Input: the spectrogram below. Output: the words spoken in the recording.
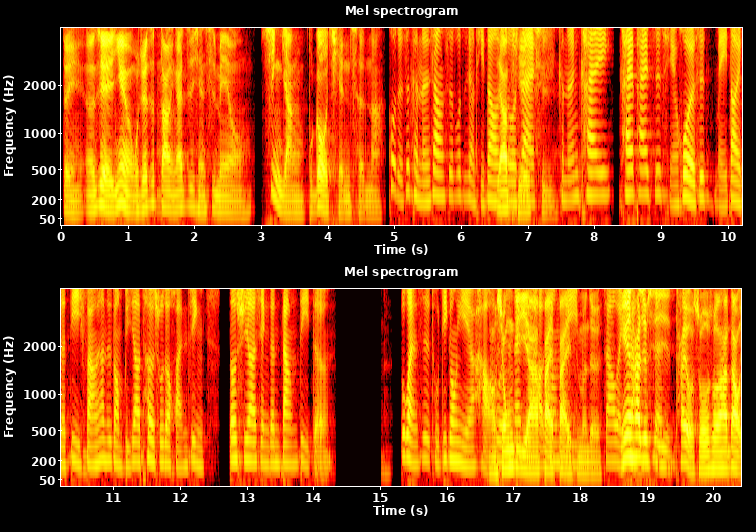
对，而且因为我觉得这导演应该之前是没有信仰不够虔诚呐，或者是可能像师傅之前提到说，在可能开开拍之前，或者是每到一个地方，像这种比较特殊的环境，都需要先跟当地的，不管是土地公也好，好兄弟啊，拜拜什么的，因为他就是他有说说他到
